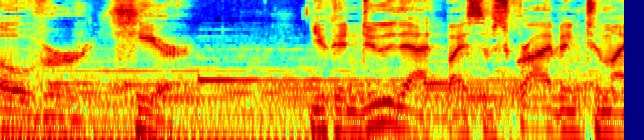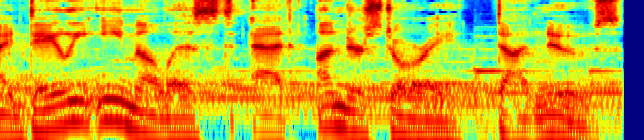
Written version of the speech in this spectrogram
over here. You can do that by subscribing to my daily email list at understory.news.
